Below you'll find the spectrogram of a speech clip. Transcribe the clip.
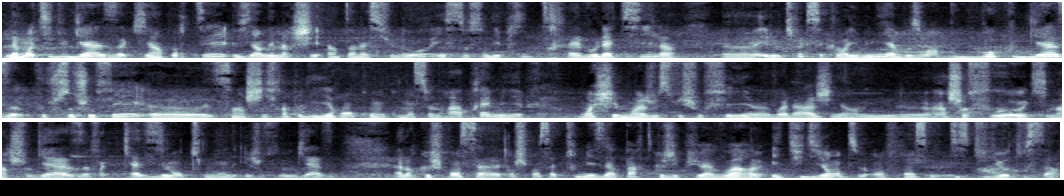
La moitié du gaz qui est importé vient des marchés internationaux et ce sont des prix très volatiles. Euh, et le truc, c'est que le Royaume-Uni a besoin de beaucoup de gaz pour se chauffer. Euh, c'est un chiffre un peu délirant qu'on mentionnera après, mais moi, chez moi, je suis chauffée, euh, voilà, j'ai un, chauffe-eau qui marche au gaz. Enfin, quasiment tout le monde est chauffé au gaz. Alors que je pense à, quand je pense à tous mes appartes que j'ai pu avoir étudiantes en France, mes petits studios, tout ça,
